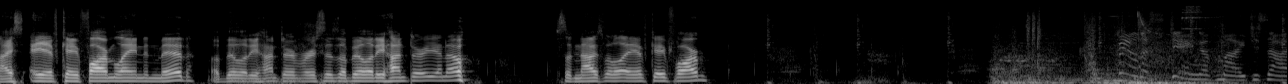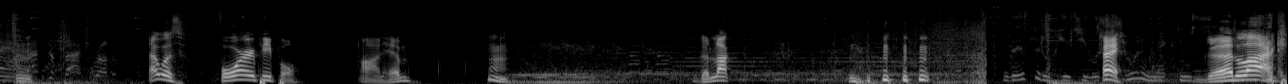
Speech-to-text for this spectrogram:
Nice AFK farm lane in mid. Ability hunter versus ability hunter, you know? It's a nice little AFK farm. Feel the sting of my desire. Got your back, brother! That was four people on him. Hmm. Good luck. This little beauty will Hey. surely make them Good luck.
